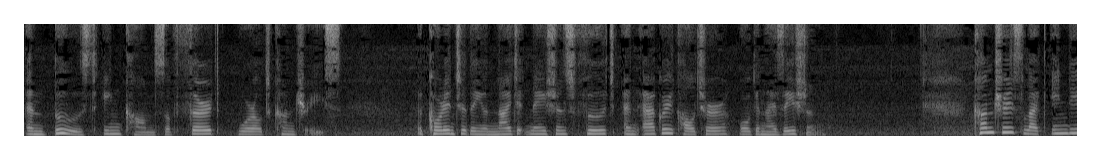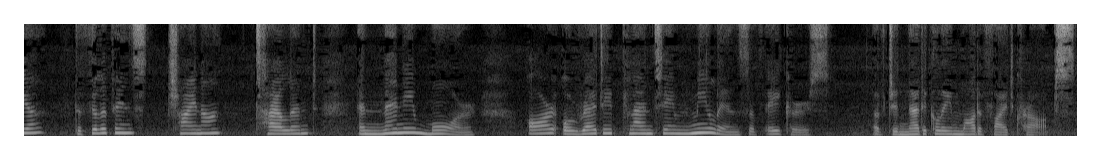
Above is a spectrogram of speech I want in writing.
and boost incomes of third world countries, according to the United Nations Food and Agriculture Organization. Countries like India, the Philippines, China, Thailand, and many more are already planting millions of acres of genetically modified crops.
